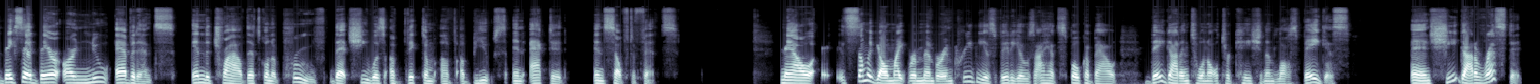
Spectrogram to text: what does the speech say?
they said there are new evidence in the trial that's going to prove that she was a victim of abuse and acted in self-defense. Now, eh, some of y'all might remember in previous videos I had spoke about they got into an altercation in Las Vegas and she got arrested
